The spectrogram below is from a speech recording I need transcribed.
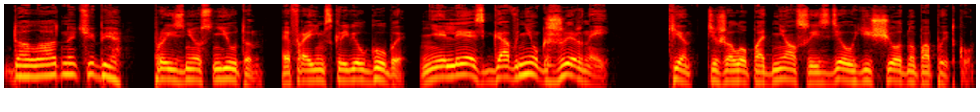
да ладно тебе!» — произнес Ньютон. Эфраим скривил губы. «Не лезь, говнюк жирный!» Кент тяжело поднялся и сделал еще одну попытку.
